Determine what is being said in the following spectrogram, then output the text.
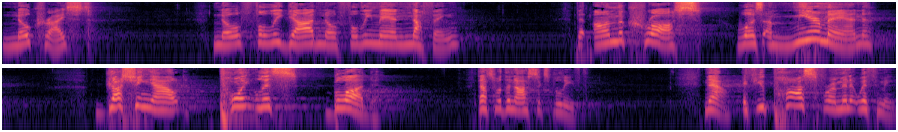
no Christ, no fully God, no fully man, nothing. That on the cross was a mere man gushing out pointless blood. That's what the Gnostics believed. Now, if you pause for a minute with me,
